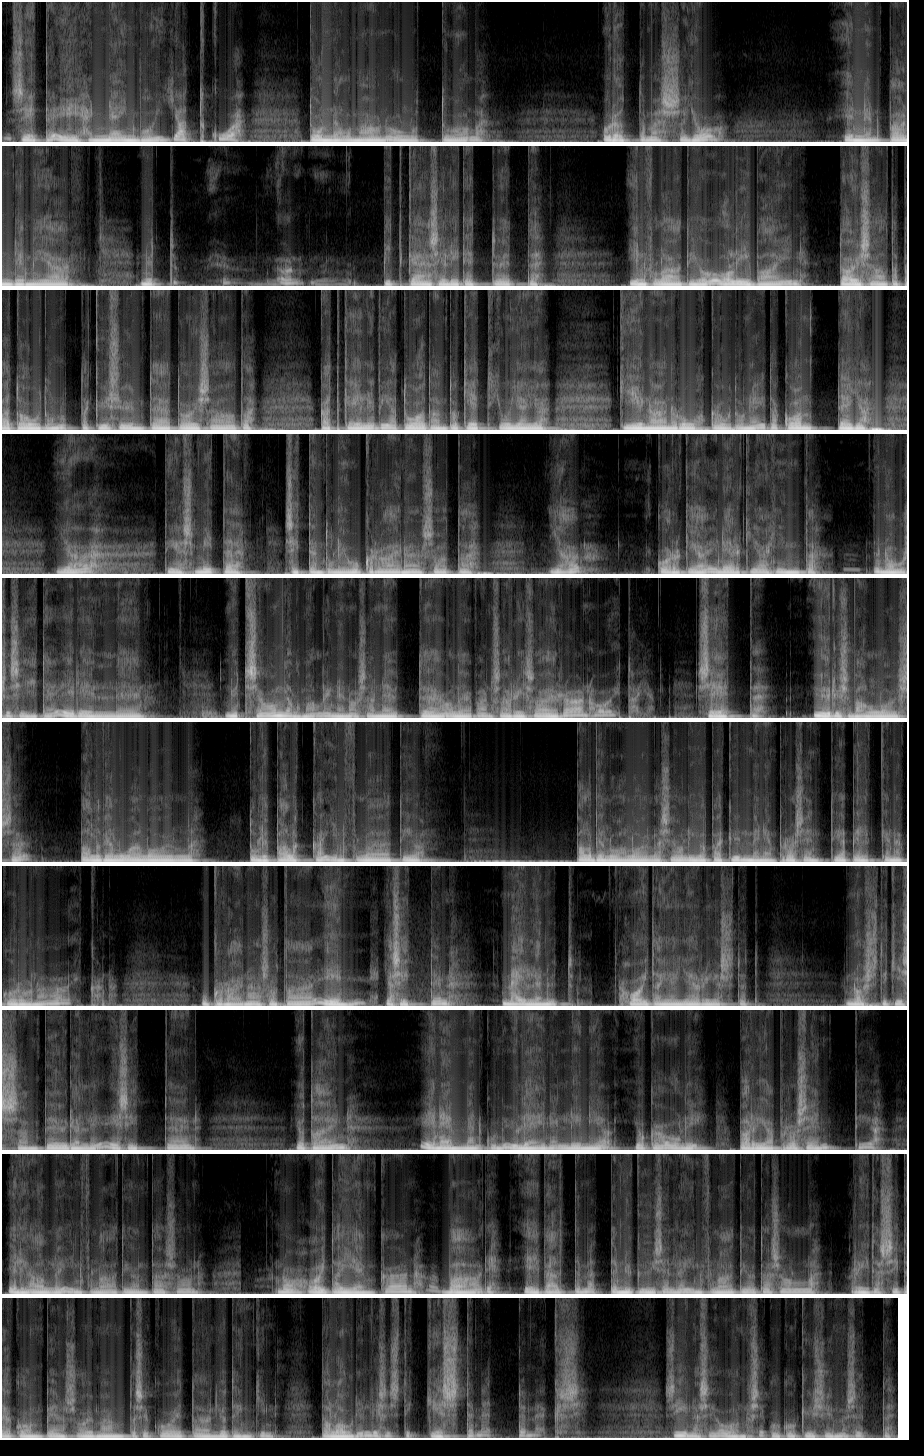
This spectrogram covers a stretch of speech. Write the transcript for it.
se, että eihän näin voi jatkua, tunnelma on ollut tuolla odottamassa jo ennen pandemiaa. Nyt on pitkään selitetty, että inflaatio oli vain toisaalta patoutunutta kysyntää, toisaalta katkeilevia tuotantoketjuja ja Kiinaan ruuhkautuneita kontteja ja ties mitä. Sitten tuli Ukrainan sota ja korkea energiahinta nousi siitä edelleen. Nyt se ongelmallinen osa näyttää olevan Sari sairaanhoitaja. Se, että Yhdysvalloissa palvelualoilla tuli palkkainflaatio. Palvelualoilla se oli jopa 10 prosenttia pelkkänä korona-aikana. Ukrainan sotaa ennen. Ja sitten meillä nyt hoitajajärjestöt nosti kissan pöydälle esittäen jotain enemmän kuin yleinen linja, joka oli paria prosenttia, eli alle inflaation tason. No hoitajienkaan vaade ei välttämättä nykyisellä inflaatiotasolla riitä sitä kompensoimaan, mutta se koetaan jotenkin taloudellisesti kestämättömäksi. Siinä se on se koko kysymys, että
